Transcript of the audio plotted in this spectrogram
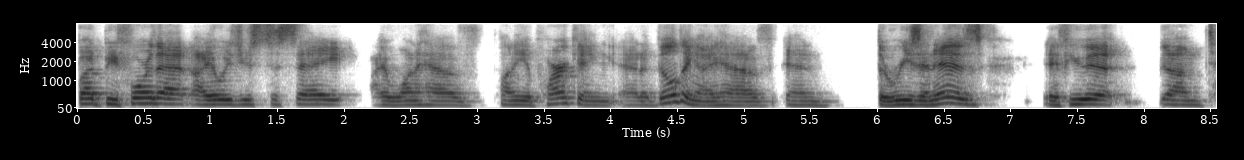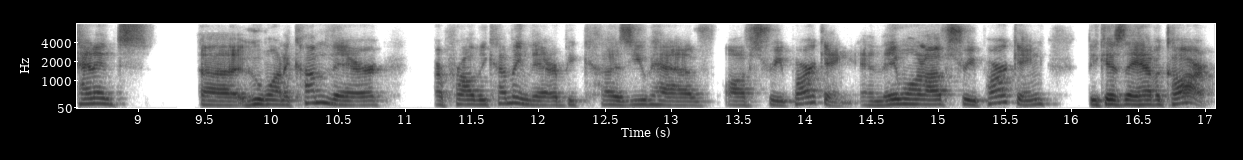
But before that i always used to say i want to have plenty of parking at a building i have. And the reason is if you um, tenants uh, who want to come there are probably coming there because you have off-street parking and they want off-street parking because they have a car.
